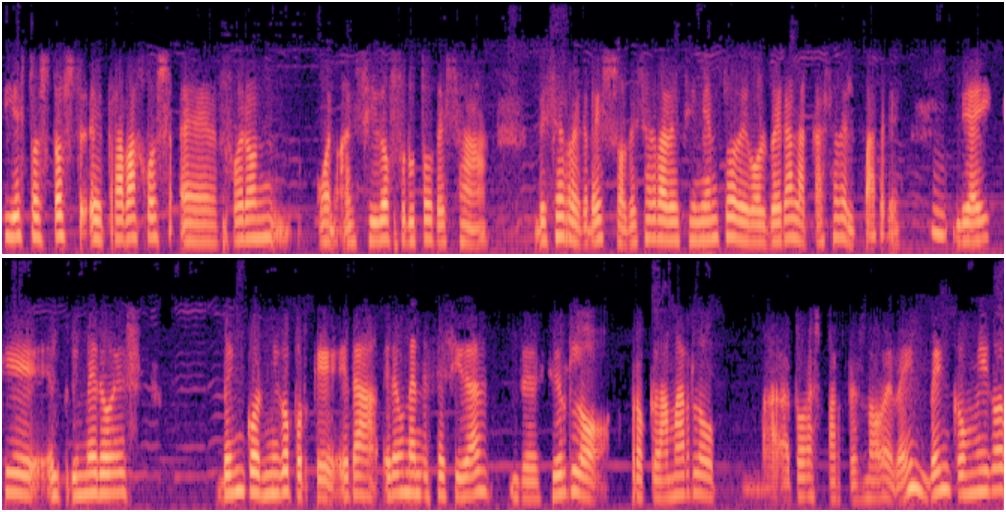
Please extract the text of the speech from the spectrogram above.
Y estos dos eh, trabajos eh, fueron, bueno, han sido fruto de esa de ese regreso, de ese agradecimiento de volver a la casa del Padre. De ahí que el primero es ven conmigo porque era era una necesidad de decirlo, proclamarlo a todas partes, ¿no? De ven, ven conmigo,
